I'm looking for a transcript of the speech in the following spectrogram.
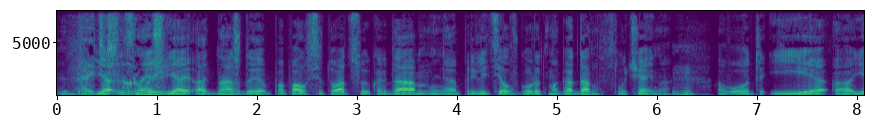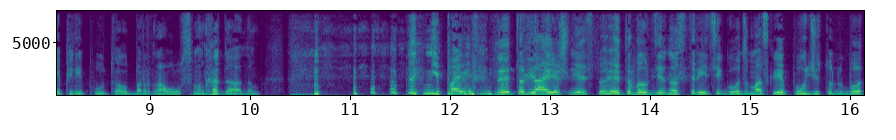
Дайте Я, 100 знаешь, рублей. я однажды попал в ситуацию, когда прилетел в город Магадан случайно, вот, и а, я перепутал Барнаул с Магаданом. Не поверишь, но это давешняя история. Это был 93-й год, в Москве путь тут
